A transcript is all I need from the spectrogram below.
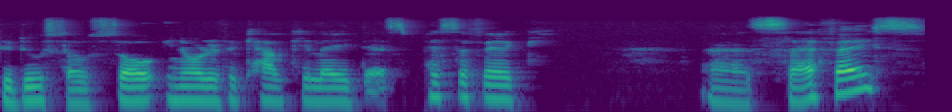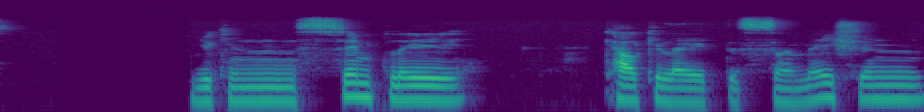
to do so. So in order to calculate the specific uh, surface you can simply calculate the summation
